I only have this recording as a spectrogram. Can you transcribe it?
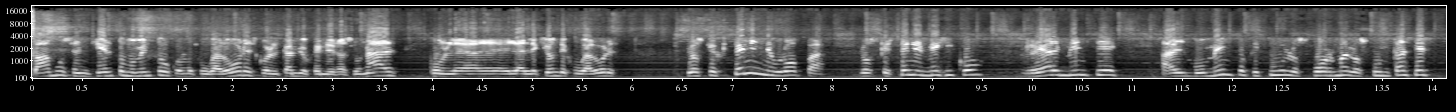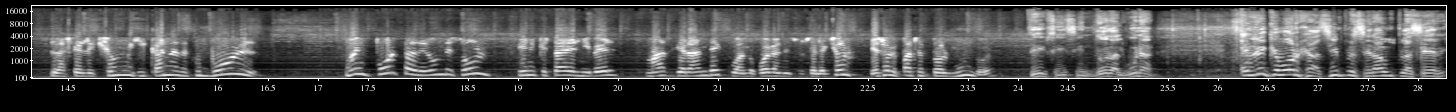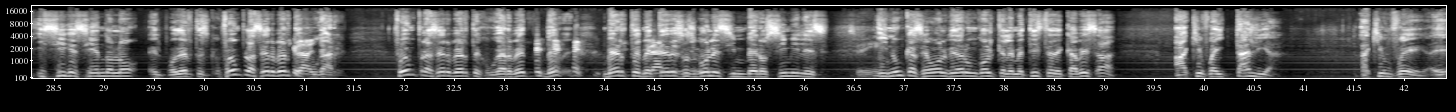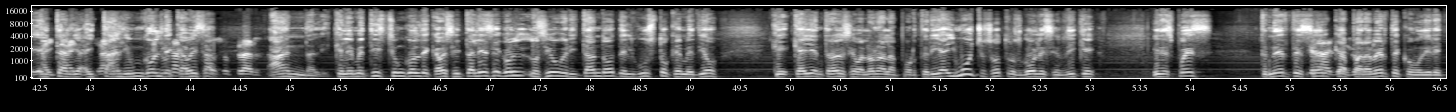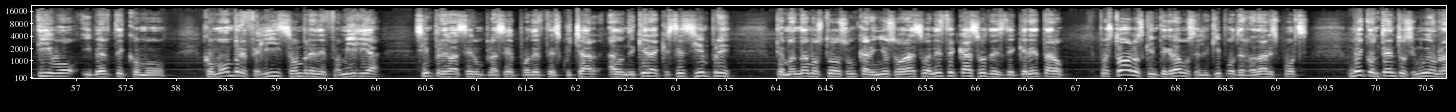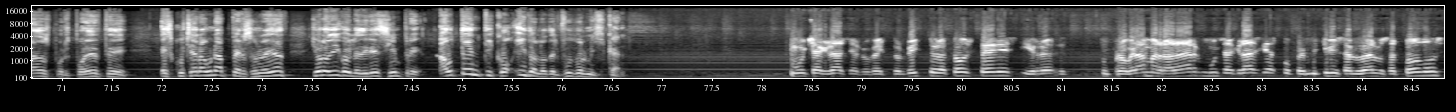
vamos en cierto momento con los jugadores, con el cambio generacional, con la, elección de jugadores. Los que estén en Europa, los que estén en México, realmente al momento que tú los formas, los juntas, es la selección mexicana de fútbol. No importa de dónde son, tienen que estar el nivel más grande cuando juegan en su selección. Y eso le pasa a todo el mundo. ¿eh? Sí, sí, sin duda alguna. Enrique Borja, siempre será un placer y sigue siéndolo el poderte. Fue un placer verte Gracias. jugar. Fue un placer verte jugar, ver- ver- verte meter Gracias, esos goles inverosímiles. Sí. Y nunca se va a olvidar un gol que le metiste de cabeza. ¿A quién fue? A Italia. ¿A quién fue? Eh, A Italia, Italia, a Italia, claro. un gol de cabeza. amistoso, claro. Ándale, que le metiste un gol de cabeza a Italia. Ese gol lo sigo gritando del gusto que me dio que, que haya entrado ese balón a la portería y muchos otros goles, Enrique. Y después tenerte cerca para verte como directivo y verte como, como hombre feliz, hombre de familia. Siempre va a ser un placer poderte escuchar. A donde quiera que estés, siempre te mandamos todos un cariñoso abrazo. En este caso, desde Querétaro, pues todos los que integramos el equipo de Radar Sports, muy contentos y muy honrados por poderte escuchar a una personalidad, yo lo digo y lo diré siempre, auténtico ídolo del fútbol mexicano. Muchas gracias, Roberto. Víctor, a todos ustedes y tu programa Radar, muchas gracias por permitirme saludarlos a todos.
